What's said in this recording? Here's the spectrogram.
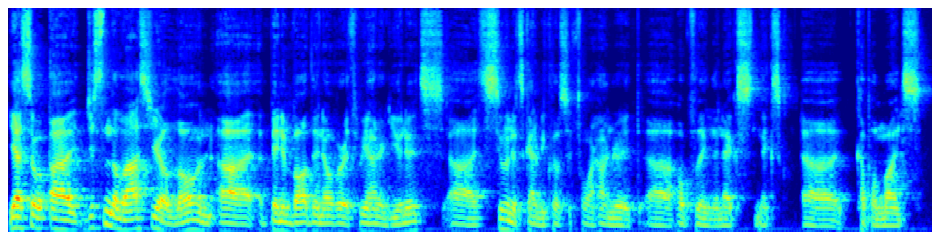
Yeah, so uh, just in the last year alone, uh, I've been involved in over 300 units. Uh, soon it's going to be close to 400. Uh, hopefully in the next next uh, couple months.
